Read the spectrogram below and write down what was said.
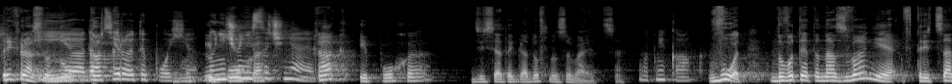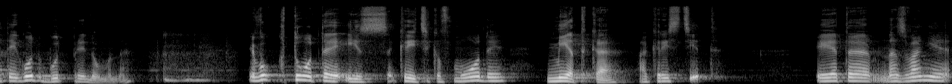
Прекрасно, и адаптирует эпохи. Но эпоха, ничего не сочиняет. Как эпоха десятых годов называется? Вот никак. Вот. Но вот это название в 30-е годы будет придумано. Угу. Его кто-то из критиков моды метко окрестит, и это название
